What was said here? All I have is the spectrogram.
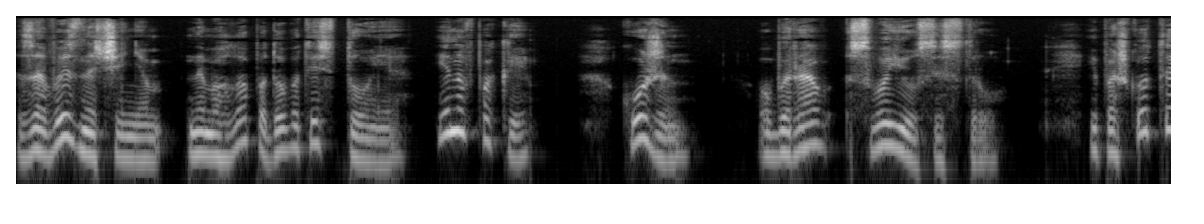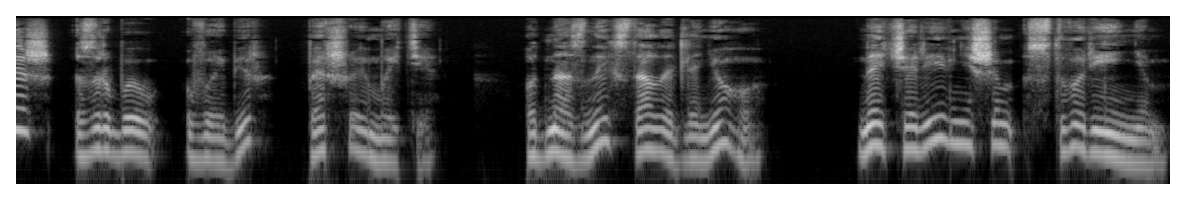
за визначенням не могла подобатись Тоня, і навпаки, кожен обирав свою сестру. І Пашко теж зробив вибір першої миті. Одна з них стала для нього найчарівнішим створінням,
